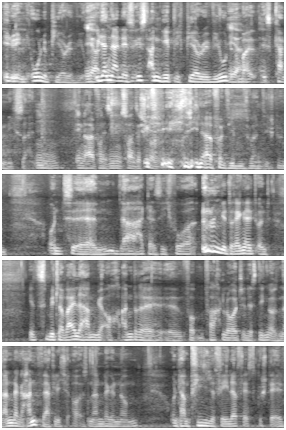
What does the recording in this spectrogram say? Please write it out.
Äh, ohne Peer Review. Ja, ja, nein, es ist angeblich Peer Reviewed, ja, aber ja. es kann nicht sein. Mhm. Innerhalb von 27 Stunden? Innerhalb von 27 Stunden. Und äh, da hat er sich vorgedrängelt und Jetzt mittlerweile haben ja auch andere äh, Fachleute das Ding auseinander, handwerklich auseinandergenommen und haben viele Fehler festgestellt,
